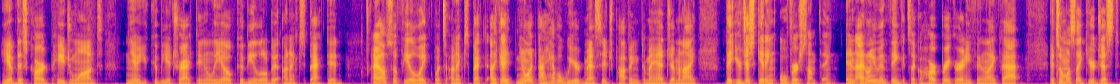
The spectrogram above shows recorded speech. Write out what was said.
You have this card, Page of Wands. You know, you could be attracting a Leo, could be a little bit unexpected. I also feel like what's unexpected, like, I, you know what? I have a weird message popping into my head, Gemini, that you're just getting over something. And I don't even think it's like a heartbreak or anything like that. It's almost like you're just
